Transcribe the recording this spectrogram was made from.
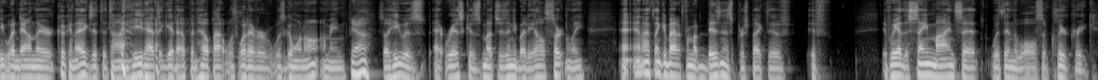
He went down there cooking eggs at the time. He'd have to get up and help out with whatever was going on. I mean, yeah. So he was at risk as much as anybody else, certainly. And, and I think about it from a business perspective. If if we had the same mindset within the walls of Clear Creek,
